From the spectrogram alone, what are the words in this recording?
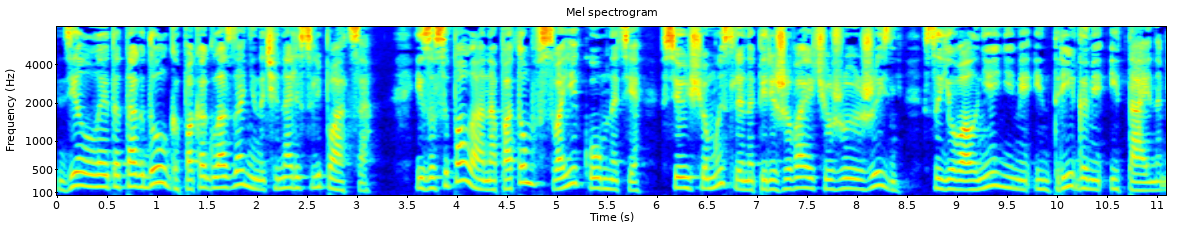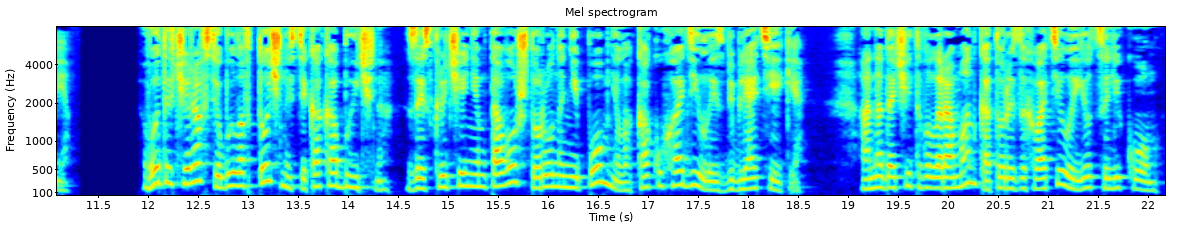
Делала это так долго, пока глаза не начинали слепаться. И засыпала она потом в своей комнате, все еще мысленно переживая чужую жизнь с ее волнениями, интригами и тайнами. Вот и вчера все было в точности, как обычно, за исключением того, что Рона не помнила, как уходила из библиотеки. Она дочитывала роман, который захватил ее целиком,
